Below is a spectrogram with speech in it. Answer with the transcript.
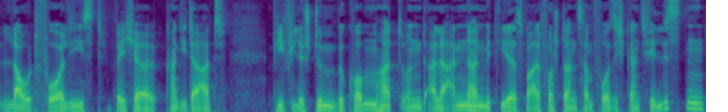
laut vorliest, welcher Kandidat wie viele Stimmen bekommen hat. Und alle anderen Mitglieder des Wahlvorstands haben vor sich ganz viele Listen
